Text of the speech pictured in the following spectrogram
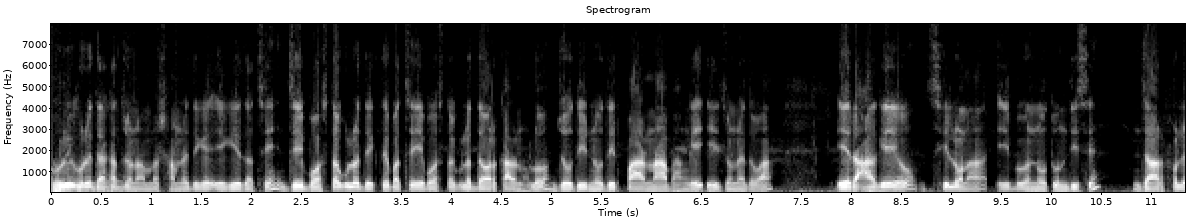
ঘুরে ঘুরে দেখার জন্য আমরা সামনের দিকে এগিয়ে যাচ্ছি। যে বস্তাগুলো দেখতে পাচ্ছি, এই বস্তাগুলো দেওয়ার কারণ হলো যদি নদীর পার না ভাঙে, এই জন্য দেওয়া। এর আগেও ছিল না এই নতুন দিছে, যার ফলে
